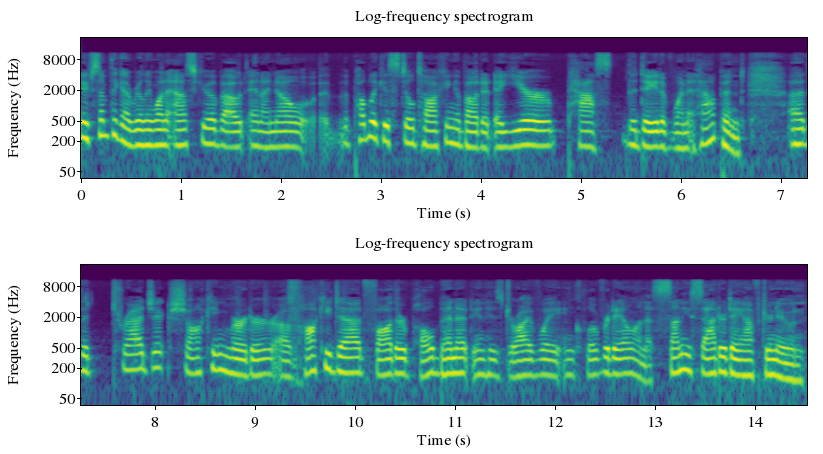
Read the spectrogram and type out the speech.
Dave, something I really want to ask you about, and I know the public is still talking about it a year past the date of when it happened. Uh, the tragic, shocking murder of hockey dad, father Paul Bennett in his driveway in Cloverdale on a sunny Saturday afternoon.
